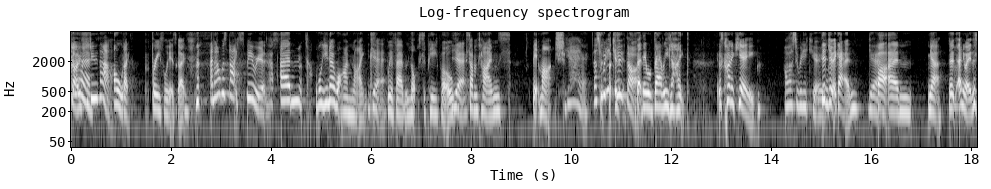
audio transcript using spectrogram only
How yeah. ago did you do that? Oh, like three, four years ago. And how was that experience? um, well, you know what I'm like. Yeah. With um, lots of people. Yeah. Sometimes a bit much. Yeah, that's really But- cute though. But they were very like. It was kind of cute. oh, that's really cute. Didn't do it again. Yeah. But um, yeah. Anyway, there's,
